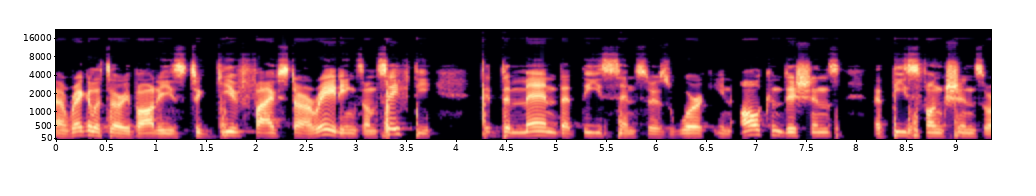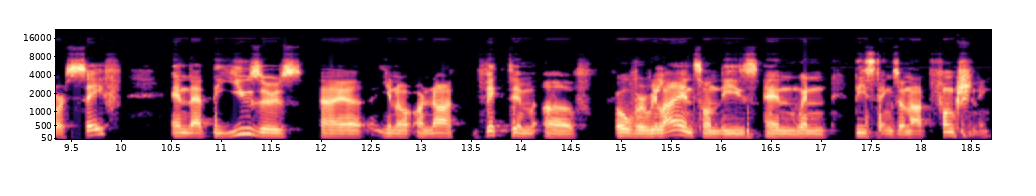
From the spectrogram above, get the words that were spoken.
uh, regulatory bodies to give five star ratings on safety they demand that these sensors work in all conditions that these functions are safe and that the users uh, you know are not victim of over reliance on these and when these things are not functioning.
